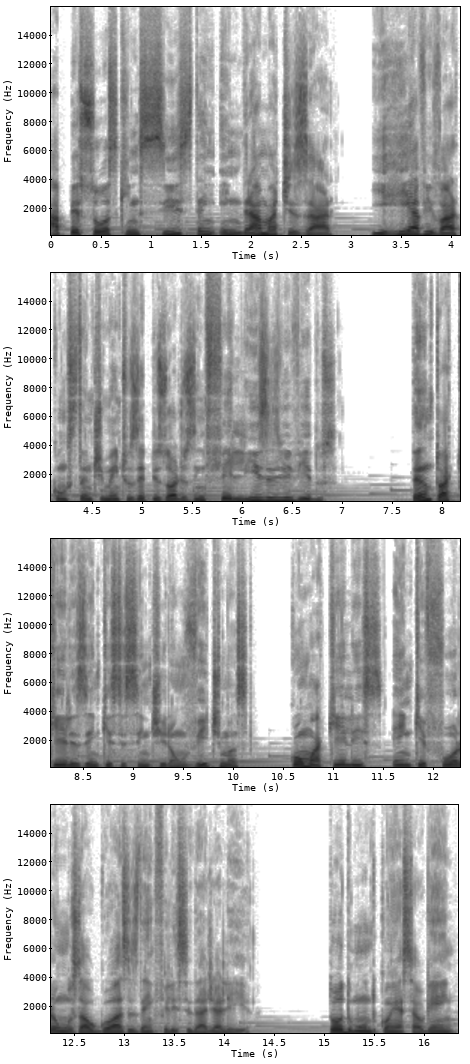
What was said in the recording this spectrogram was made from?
há pessoas que insistem em dramatizar e reavivar constantemente os episódios infelizes vividos, tanto aqueles em que se sentiram vítimas, como aqueles em que foram os algozes da infelicidade alheia. Todo mundo conhece alguém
